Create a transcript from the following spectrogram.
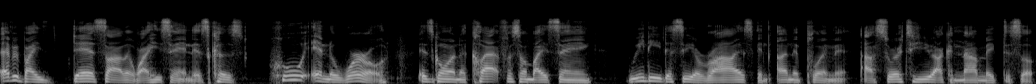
Everybody's dead silent while he's saying this. Because who in the world is going to clap for somebody saying, we need to see a rise in unemployment? I swear to you, I cannot make this up.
